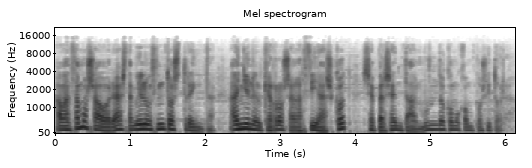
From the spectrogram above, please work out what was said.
Avanzamos ahora hasta 1930, año en el que Rosa García Scott se presenta al mundo como compositora.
